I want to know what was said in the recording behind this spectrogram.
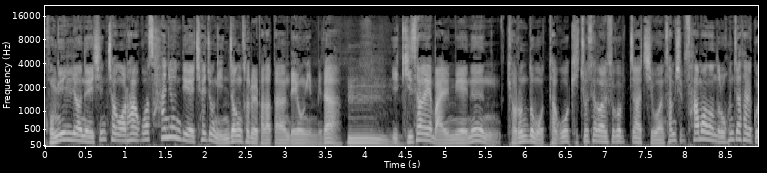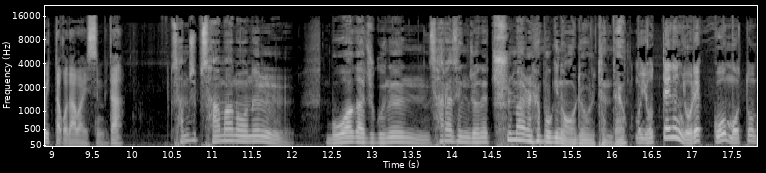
01년에 신청을 하고 4년 뒤에 최종 인정서를 받았다는 내용입니다. 음. 이 기사의 말미에는 결혼도 못 하고 기초생활수급자 지원 34만 원으로 혼자 살고 있다고 나와 있습니다. 34만 원을 모아가지고는 살아생전에 출마를 해보기는 어려울 텐데요. 뭐 요 때는 요랬고 뭐 또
